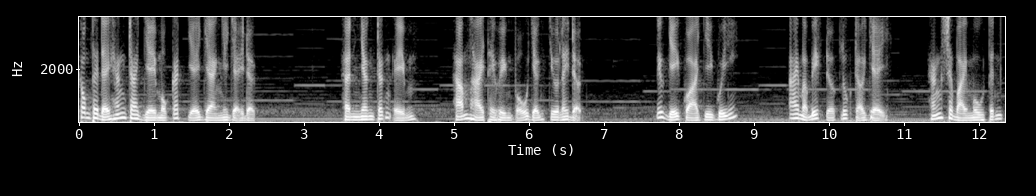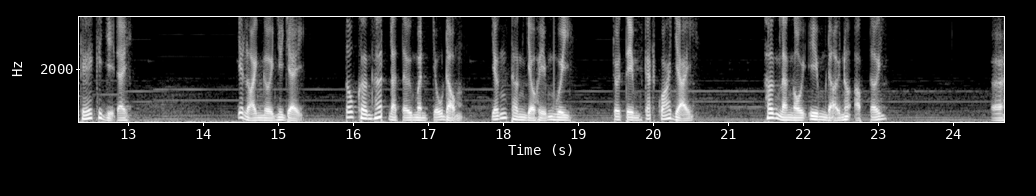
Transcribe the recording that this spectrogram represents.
Không thể để hắn ra về một cách dễ dàng như vậy được. Hình nhân trấn yểm, hãm hại thầy huyền vũ vẫn chưa lấy được. Nếu dĩ quà di quý, Ai mà biết được lúc trở về, Hắn sẽ bài mưu tính kế cái gì đây? Với loại người như vậy, Tốt hơn hết là tự mình chủ động, Dấn thân vào hiểm nguy, Rồi tìm cách quá dại Hơn là ngồi im đợi nó ập tới. Ờ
